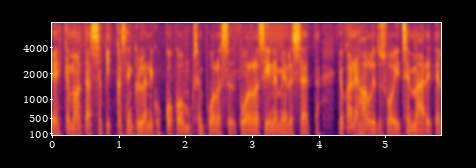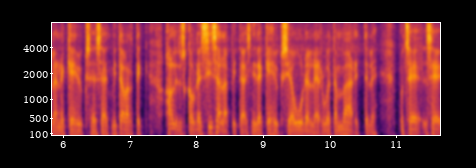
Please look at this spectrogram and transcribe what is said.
ehkä mä oon tässä pikkasen kyllä niin kuin kokoomuksen puolella, puolella siinä mielessä, että jokainen hallitus voi itse määritellä ne kehyksensä, että mitä varten hallituskauden sisällä pitäisi niitä kehyksiä uudelleen ruveta määrittelemään. Mutta se, se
